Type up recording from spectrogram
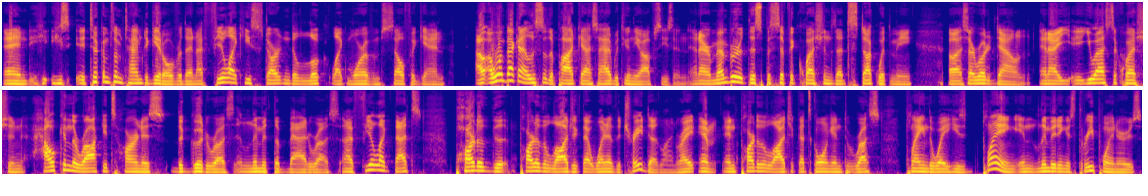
And he, he's it took him some time to get over that. And I feel like he's starting to look like more of himself again. I, I went back and I listened to the podcast I had with you in the off season, and I remember the specific questions that stuck with me. Uh, so I wrote it down, and I you asked the question: How can the Rockets harness the good Russ and limit the bad Russ? And I feel like that's part of the part of the logic that went at the trade deadline, right? And and part of the logic that's going into Russ playing the way he's playing in limiting his three pointers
